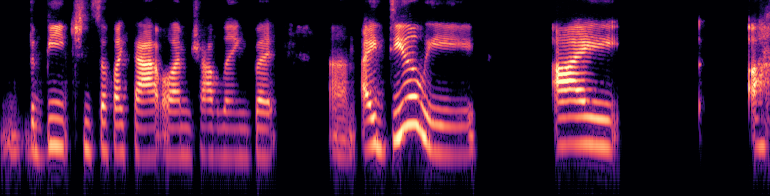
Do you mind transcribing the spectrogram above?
the beach and stuff like that while I'm traveling. But um, ideally, I uh,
